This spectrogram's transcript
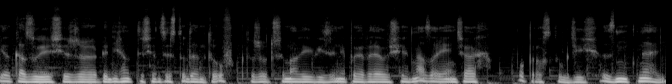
i okazuje się, że 50 tysięcy studentów, którzy otrzymali wizy, nie pojawiają się na zajęciach, po prostu gdzieś zniknęli.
